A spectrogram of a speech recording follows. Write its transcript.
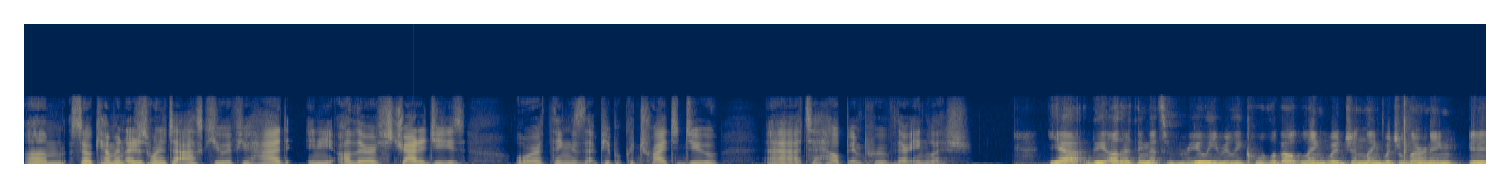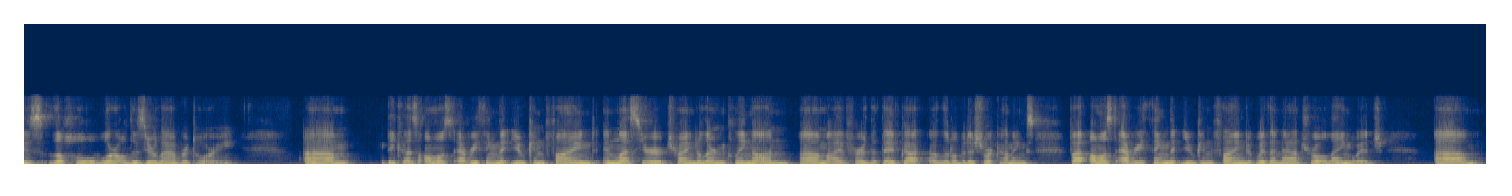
Um, so, Cameron, I just wanted to ask you if you had any other strategies or things that people could try to do uh, to help improve their English. Yeah, the other thing that's really, really cool about language and language learning is the whole world is your laboratory. Um, because almost everything that you can find, unless you're trying to learn Klingon, um, I've heard that they've got a little bit of shortcomings, but almost everything that you can find with a natural language, um,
